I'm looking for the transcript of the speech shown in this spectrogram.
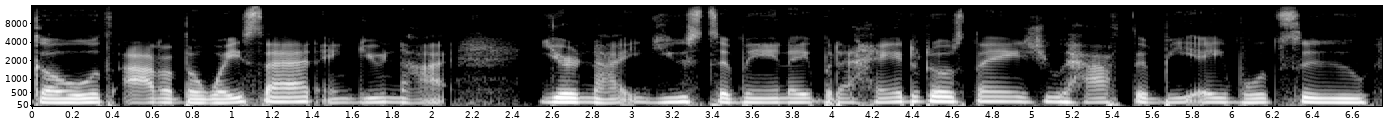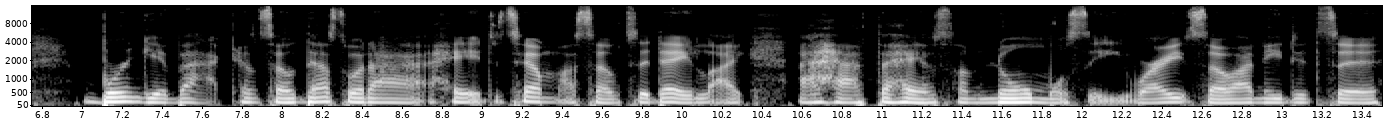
goes out of the wayside and you're not you're not used to being able to handle those things, you have to be able to bring it back. And so that's what I had to tell myself today. Like, I have to have some normalcy, right? So I needed to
